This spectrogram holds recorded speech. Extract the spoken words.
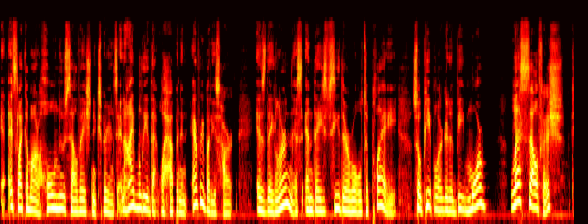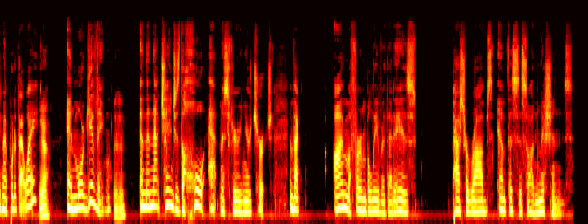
it's like I'm on a whole new salvation experience. And I believe that will happen in everybody's heart as they learn this and they see their role to play. So people are going to be more, less selfish, can I put it that way? Yeah. And more giving. Mm-hmm. And then that changes the whole atmosphere in your church. In fact, I'm a firm believer that it is Pastor Rob's emphasis on missions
